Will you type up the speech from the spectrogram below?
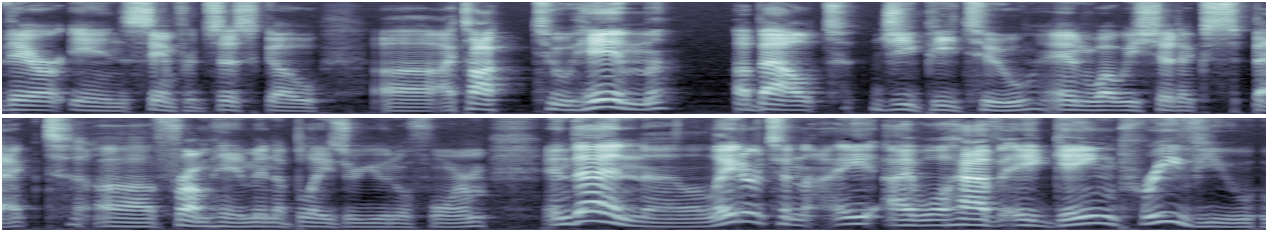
there in San Francisco. Uh, I talked to him about GP2 and what we should expect uh, from him in a Blazer uniform. And then uh, later tonight, I will have a game preview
